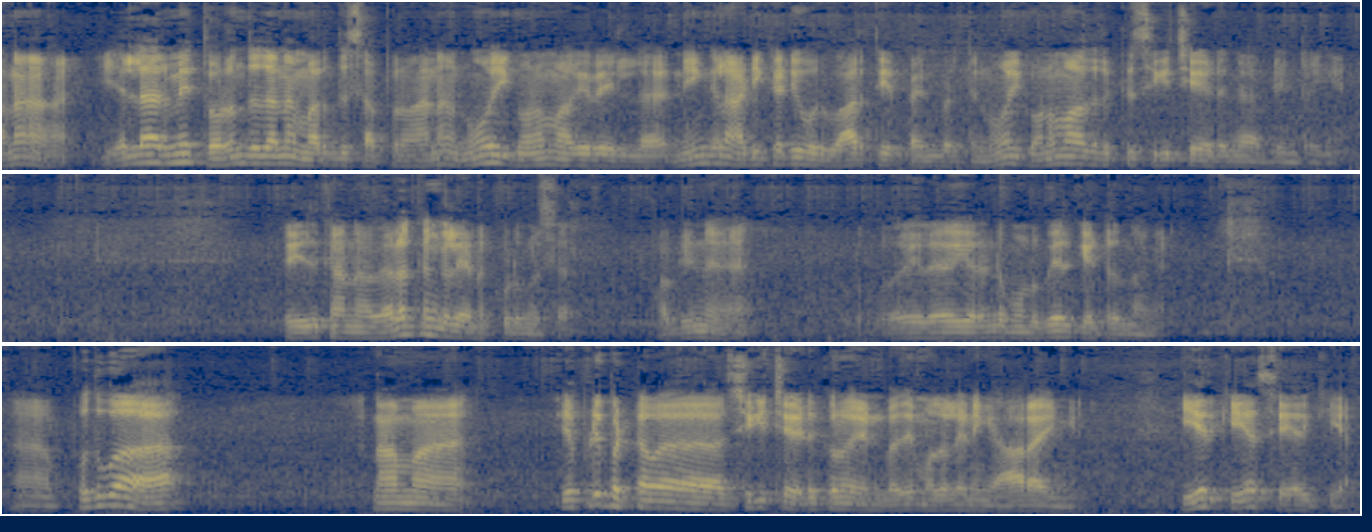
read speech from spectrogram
ஆனால் எல்லாருமே தொடர்ந்து தானே மருந்து சாப்பிட்றோம். ஆனால் நோய் குணமாகவே இல்லை. நீங்களும் அடிக்கடி ஒரு வார்த்தையை பயன்படுத்தி நோய் குணமாவதற்கு சிகிச்சை எடுங்க அப்படின்றீங்க. இதுக்கான விளக்கங்கள் எனக்கு கொடுங்க சார். அப்படின்னு ஒரு இரண்டு மூணு பேர் கேட்டிருந்தாங்க. பொதுவாக நாம் எப்படிப்பட்ட சிகிச்சை எடுக்கிறோம் என்பதை முதல்ல நீங்கள் ஆராயுங்க. இயற்கையாக செயற்கையாக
